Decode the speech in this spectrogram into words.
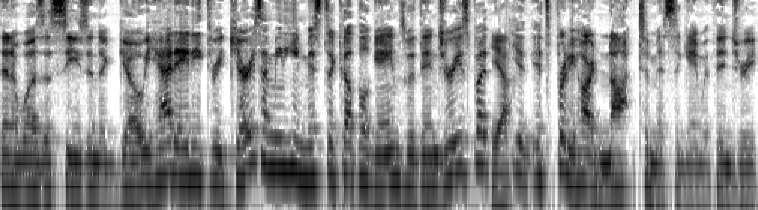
it was a season ago. He had 83 carries. I mean, he missed a couple games with injuries, but Yeah. it's pretty hard not to miss a game with injury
